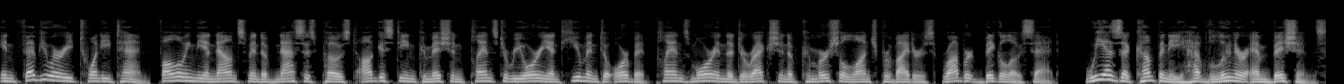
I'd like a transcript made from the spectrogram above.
In February 2010, following the announcement of NASA's post-Augustine Commission plans to reorient human to orbit plans more in the direction of commercial launch providers, Robert Bigelow said, "...we as a company have lunar ambitions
